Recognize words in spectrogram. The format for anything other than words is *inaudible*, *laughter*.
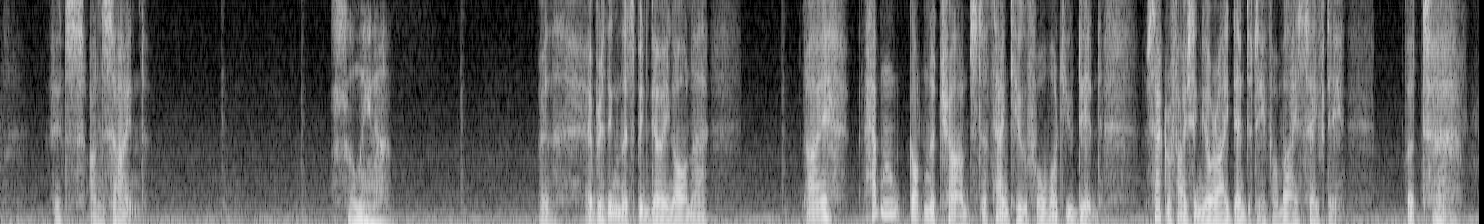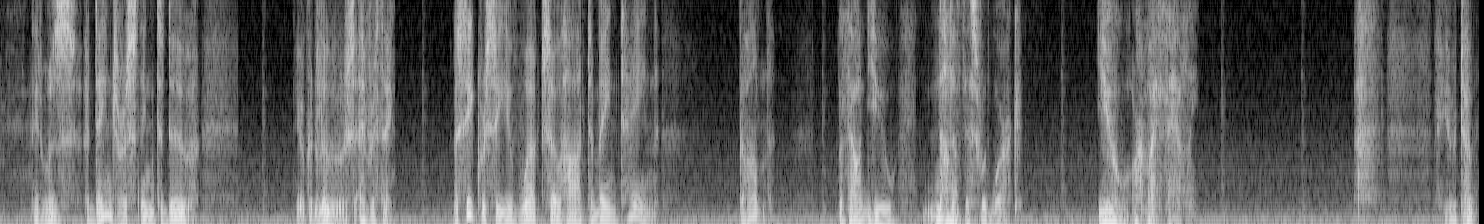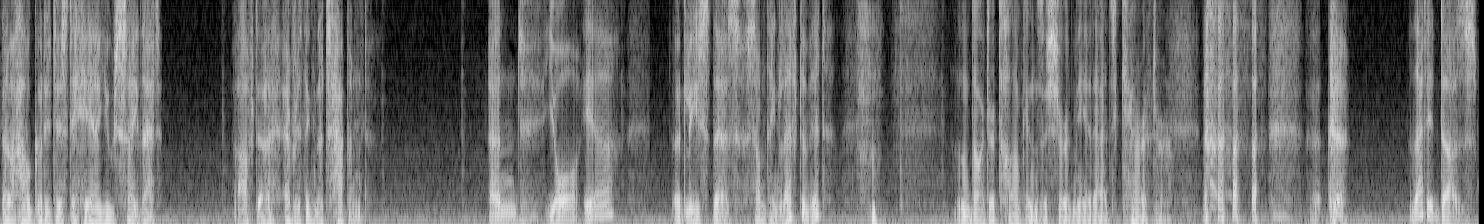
It's unsigned. Selina. With everything that's been going on, I. I haven't gotten a chance to thank you for what you did, sacrificing your identity for my safety. But uh, it was a dangerous thing to do. You could lose everything. The secrecy you've worked so hard to maintain. Gone. Without you, none of this would work. You are my family. *sighs* You don't know how good it is to hear you say that. After everything that's happened. And your ear? At least there's something left of it. *laughs* Dr. Thompkins assured me it adds character. *coughs* that it does.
